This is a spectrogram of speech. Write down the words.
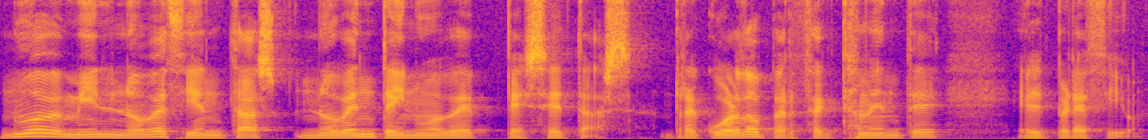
9.999 pesetas. Recuerdo perfectamente el precio.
